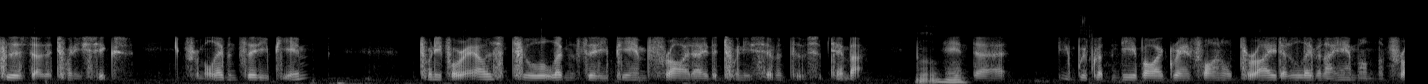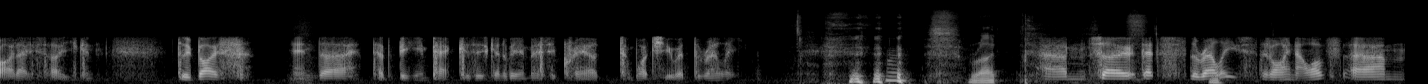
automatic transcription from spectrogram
Thursday the 26th from 11.30pm, 24 hours till 11.30pm Friday the 27th of September. And uh, we've got the nearby grand final parade at 11am on the Friday, so you can do both and uh, have a big impact because there's going to be a massive crowd to watch you at the rally. Right. Um, so that's the rallies that I know of. Um,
